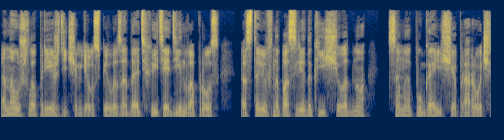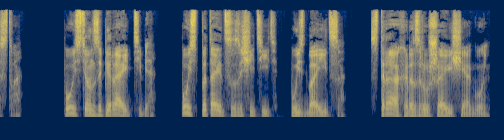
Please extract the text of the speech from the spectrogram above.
Она ушла прежде, чем я успела задать хоть один вопрос, оставив напоследок еще одно — самое пугающее пророчество. Пусть он запирает тебя, пусть пытается защитить, пусть боится. Страх — разрушающий огонь.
